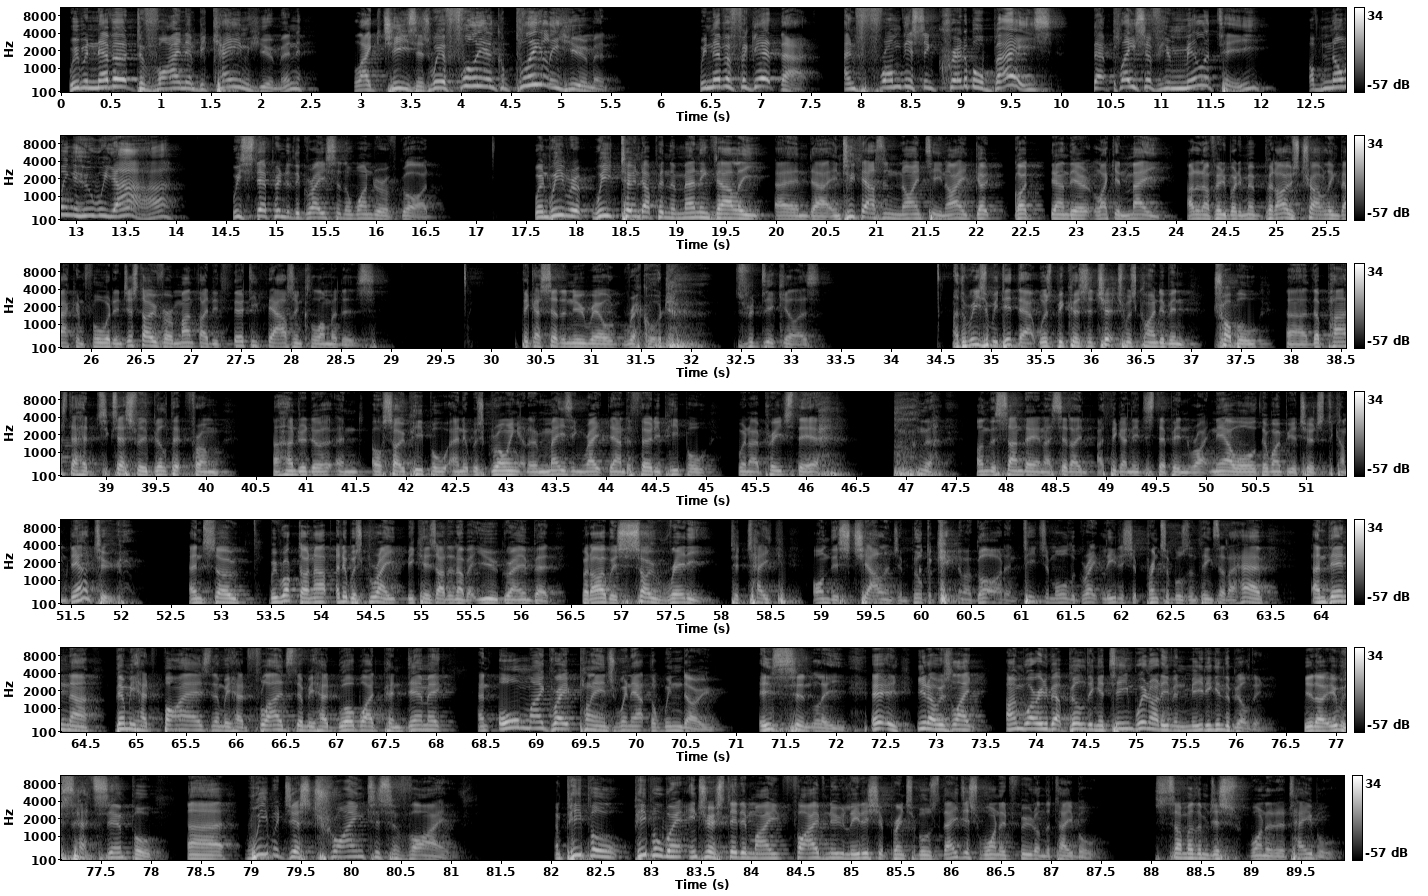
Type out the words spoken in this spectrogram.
We were never divine and became human like Jesus. We're fully and completely human. We never forget that. And from this incredible base, that place of humility, of knowing who we are, we step into the grace and the wonder of God. When we, re- we turned up in the Manning Valley and uh, in 2019, I got, got down there like in May. I don't know if anybody remember, but I was traveling back and forward. In just over a month, I did 30,000 kilometers. I think I set a new record. was ridiculous. The reason we did that was because the church was kind of in trouble. Uh, the pastor had successfully built it from 100 and or so people, and it was growing at an amazing rate down to 30 people when I preached there on the, on the Sunday. And I said, I, I think I need to step in right now, or there won't be a church to come down to. And so we rocked on up, and it was great because I don't know about you, Graham, but, but I was so ready to take on this challenge and build the kingdom of God and teach them all the great leadership principles and things that I have. And then, uh, then we had fires, then we had floods, then we had worldwide pandemic, and all my great plans went out the window instantly. It, you know, it was like, I'm worried about building a team. We're not even meeting in the building. You know, it was that simple. Uh, we were just trying to survive. And people, people weren't interested in my five new leadership principles. They just wanted food on the table. Some of them just wanted a table.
